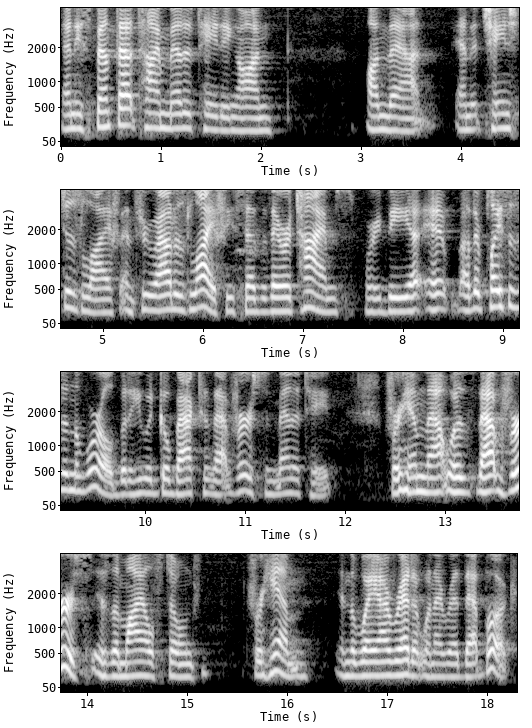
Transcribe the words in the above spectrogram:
And he spent that time meditating on, on that, and it changed his life. And throughout his life, he said that there were times where he'd be at other places in the world, but he would go back to that verse and meditate. For him, that was that verse is a milestone for him in the way I read it when I read that book.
